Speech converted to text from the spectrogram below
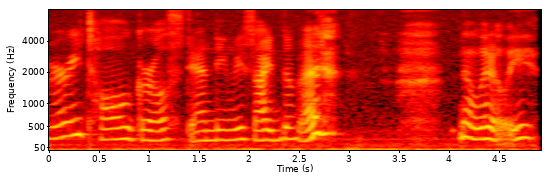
very tall girl standing beside the bed. no, literally.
